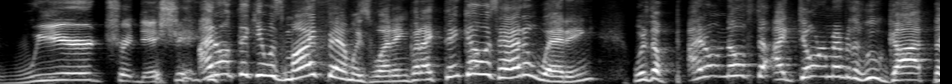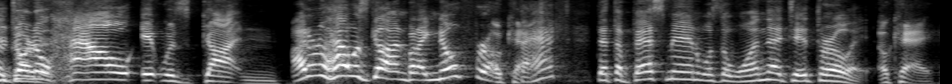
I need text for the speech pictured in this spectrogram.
weird tradition. I don't think it was my family's wedding, but I think I was at a wedding where the I don't know if the I don't remember the who got the. You don't know how it was gotten. I don't know how it was gotten, but I know for a okay. fact that the best man was the one that did throw it. Okay.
